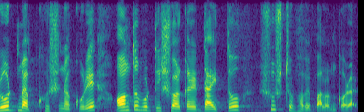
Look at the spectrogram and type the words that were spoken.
রোডম্যাপ ঘোষণা করে অন্তর্বর্তী সরকারের দায়িত্ব সুষ্ঠুভাবে পালন করার।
